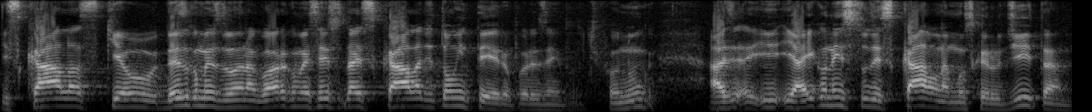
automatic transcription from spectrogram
escalas que eu, desde o começo do ano agora, comecei a estudar escala de tom inteiro, por exemplo. Tipo, eu nunca... E aí quando a gente estuda escala na música erudita,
